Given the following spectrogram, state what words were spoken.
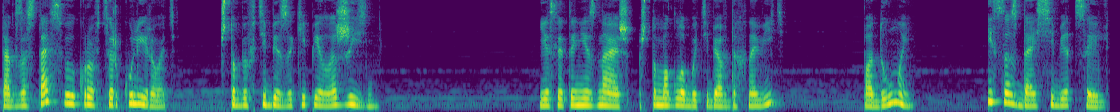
Так заставь свою кровь циркулировать, чтобы в тебе закипела жизнь. Если ты не знаешь, что могло бы тебя вдохновить, подумай и создай себе цель.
